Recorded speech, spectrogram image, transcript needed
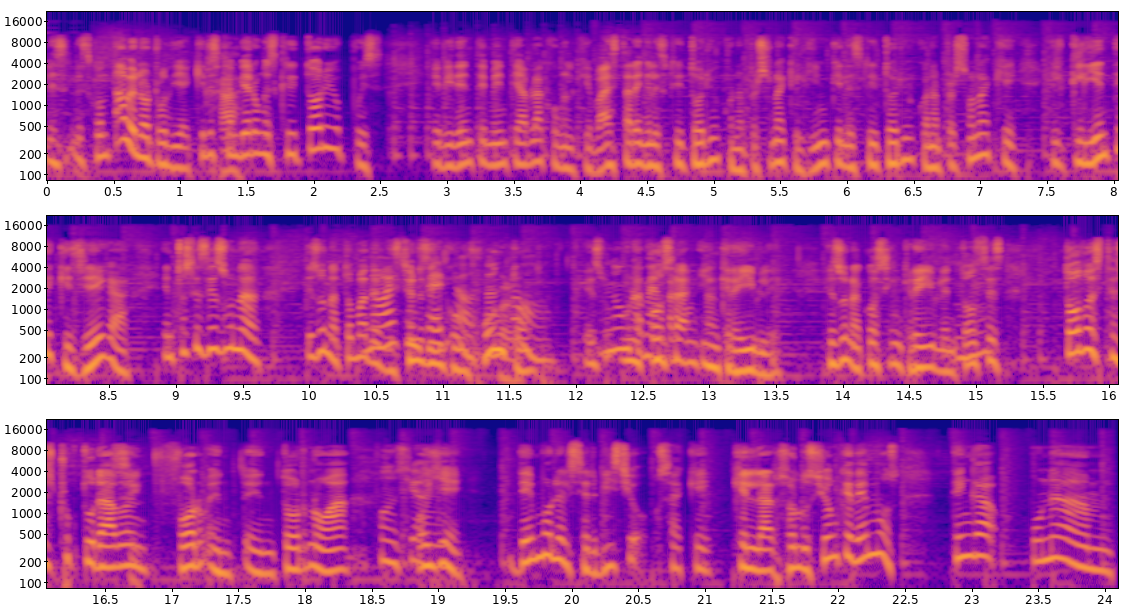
les, les contaba el otro día, ¿quieres Ajá. cambiar un escritorio? Pues evidentemente habla con el que va a estar en el escritorio, con la persona que limpia el escritorio, con la persona que, el cliente que llega. Entonces es una, es una toma de No, ¿es en decisiones en, conjunto. ¿Tanto? Es Nunca una cosa increíble. Es una cosa increíble. Entonces, todo está estructurado Sí. en, en, en torno a, Funciona. oye, démosle el servicio, o sea, que, que la solución que demos tenga una, mm,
